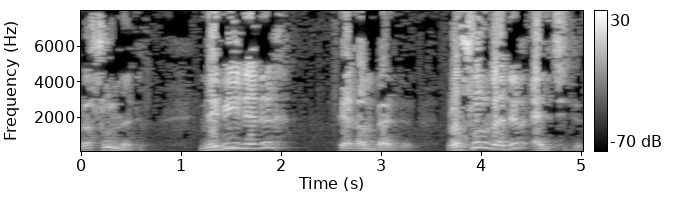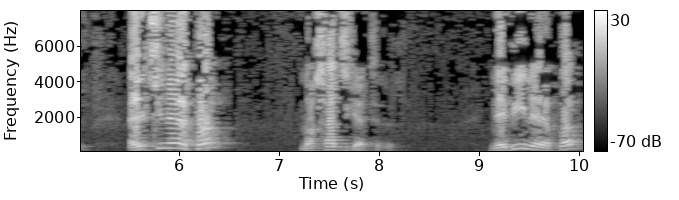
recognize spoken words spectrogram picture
Resul nedir? Nebi nedir? Peygamberdir. Resul nedir? Elçidir. Elçi ne yapar? Mesaj getirir. Nebi ne yapar?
